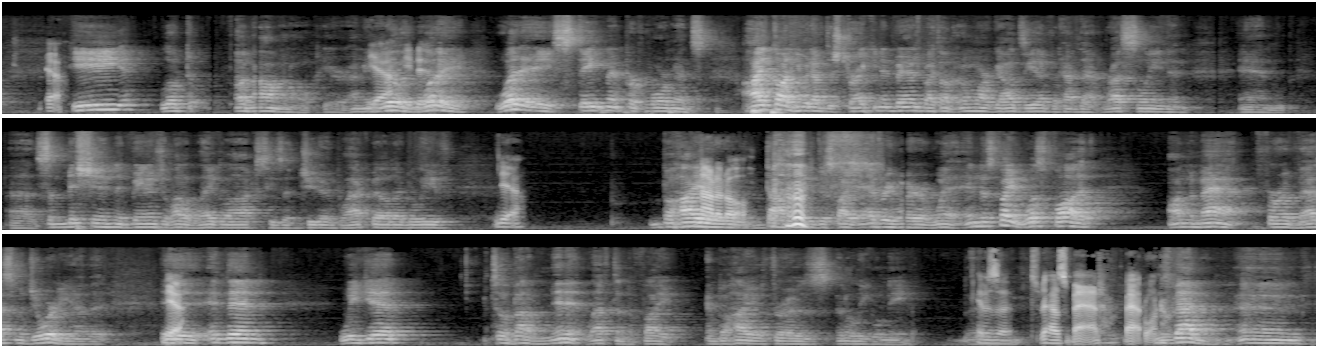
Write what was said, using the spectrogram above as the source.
Yeah. He looked phenomenal here. I mean, Yeah, really, what a what a statement performance. I thought he would have the striking advantage, but I thought Omar Gadziev would have that wrestling and and uh, submission advantage. A lot of leg locks. He's a judo black belt, I believe. Yeah. Borralho Not at all. dominated this fight everywhere it went, and this fight was fought on the mat for a vast majority of it. Yeah. It- and then we get to about a minute left in the fight, and Borralho throws an illegal knee. It was a that was a bad bad one. bad one, and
